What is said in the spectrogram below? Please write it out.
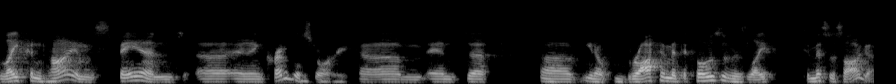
life and time spanned uh, an incredible story um, and uh, uh, you know brought him at the close of his life to Mississauga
